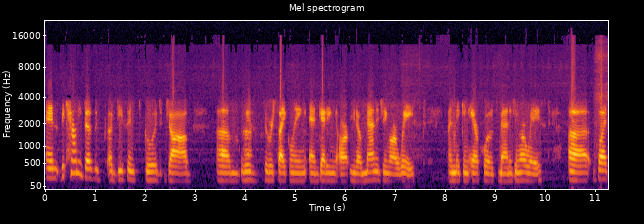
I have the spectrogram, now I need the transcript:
And the county does a, a decent, good job um, with the recycling and getting our, you know, managing our waste. I'm making air quotes, managing our waste. Uh, but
